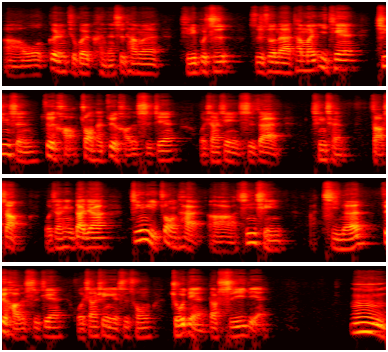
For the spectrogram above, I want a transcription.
啊，我个人体会可能是他们体力不支，所以说呢，他们一天精神最好、状态最好的时间，我相信是在清晨早上。我相信大家精力状态啊、心情啊、体能最好的时间，我相信也是从九点到十一点。嗯，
